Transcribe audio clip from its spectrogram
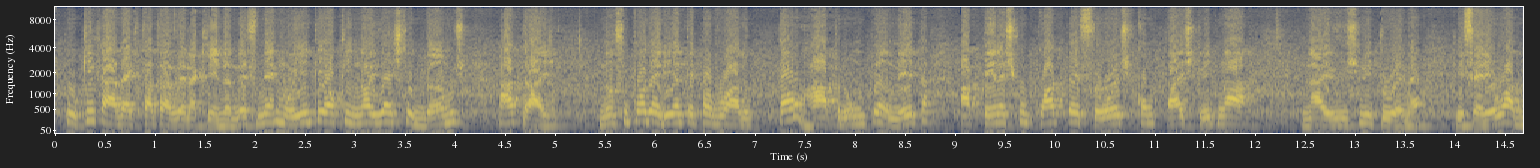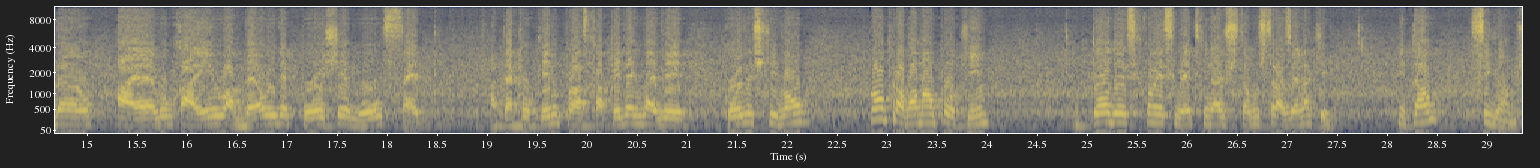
o que Kardec está trazendo aqui ainda nesse mesmo item é o que nós já estudamos atrás. Não se poderia ter povoado tão rápido um planeta apenas com quatro pessoas, como está escrito na, nas escrituras, né? Que seria o Adão, a Eva, o Caim, o Abel e depois chegou o Sete. Até porque no próximo capítulo a gente vai ver coisas que vão comprovar mais um pouquinho todo esse conhecimento que nós estamos trazendo aqui. Então, sigamos.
